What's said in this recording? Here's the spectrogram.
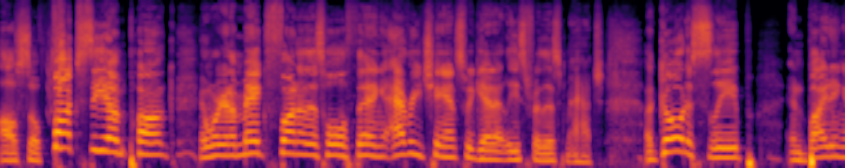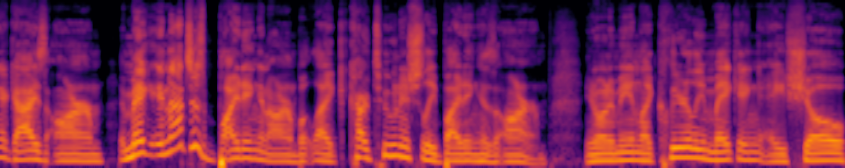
Also, fuck CM Punk, and we're gonna make fun of this whole thing every chance we get, at least for this match. A go to sleep and biting a guy's arm and make and not just biting an arm but like cartoonishly biting his arm. You know what i mean? Like clearly making a show.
